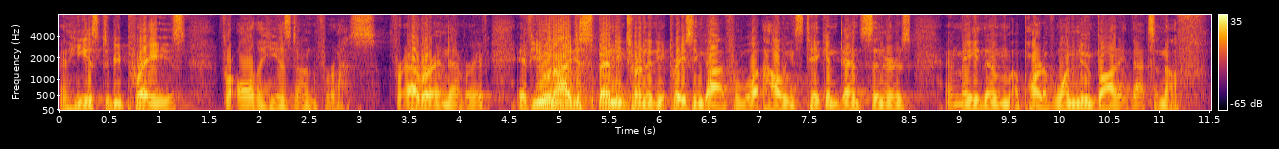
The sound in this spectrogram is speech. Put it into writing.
And he is to be praised for all that he has done for us forever and ever. If, if you and I just spend eternity praising God for what, how He's taken dead sinners and made them a part of one new body, that's enough.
